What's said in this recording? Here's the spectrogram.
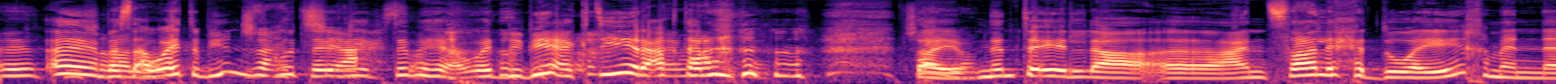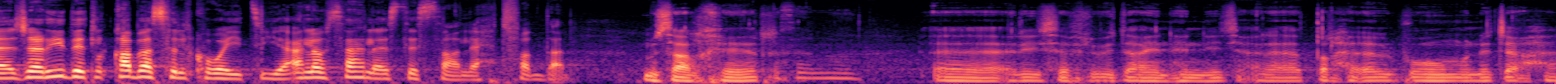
إيه إيه بس. أوقات بينجح. انتبهي أوقات ببيع كثير أكثر ممكن. طيب. ننتقل ل آه، عند صالح الدويخ من جريدة القبس الكويتية أهلا وسهلا أستاذ صالح تفضل مساء الخير آه اليسا في البداية نهنيك على طرح الألبوم ونجاحه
